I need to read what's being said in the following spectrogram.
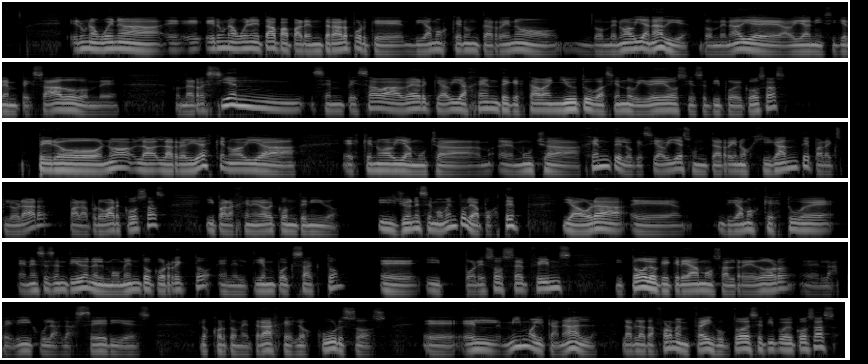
era una buena, e, e, era una buena etapa para entrar porque digamos que era un terreno donde no había nadie, donde nadie había ni siquiera empezado, donde, donde recién se empezaba a ver que había gente que estaba en YouTube haciendo videos y ese tipo de cosas. Pero no, la, realidad es que no había es que no había mucha, eh, mucha gente, lo que sí había es un terreno gigante para explorar, para probar cosas y para generar contenido. Y yo en ese momento le aposté. Y ahora, eh, digamos que estuve en ese sentido en el momento correcto, en el tiempo exacto. Eh, y por eso Set Films y todo lo que creamos alrededor, las películas, las series, los cortometrajes, los cursos, eh, el mismo el canal, la plataforma en Facebook, todo ese tipo de cosas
